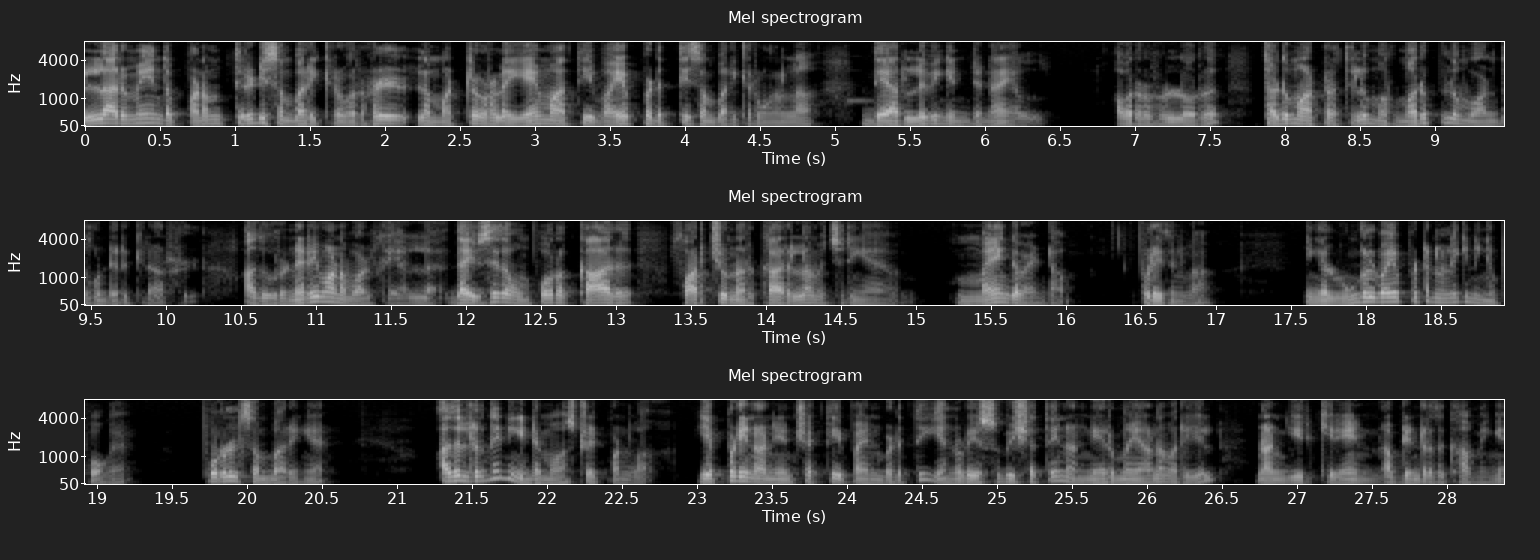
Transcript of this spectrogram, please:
எல்லாருமே இந்த பணம் திருடி சம்பாதிக்கிறவர்கள் இல்லை மற்றவர்களை ஏமாற்றி வயப்படுத்தி சம்பாதிக்கிறவங்கலாம் they are living in denial அவர்கள் ஒரு தடுமாற்றத்திலும் ஒரு மறுப்பிலும் வாழ்ந்து கொண்டிருக்கிறார்கள். அது ஒரு நிறைவான வாழ்க்கை அல்ல. தயவுசெய்து அவன் போகிற காரு ஃபார்ச்சூனர் கார் எல்லாம் வச்சு நீங்கள் மயங்க வேண்டாம். புரியுதுங்களா? நீங்கள் உங்கள் வயப்பட்ட நிலைக்கு நீங்கள் போங்க. பொருள் சம்பாரிங்க. அதிலிருந்தே நீங்கள் டெமான்ஸ்ட்ரேட் பண்ணலாம். எப்படி நான் என் சக்தியை பயன்படுத்தி என்னுடைய சுபிஷத்தை நான் நேர்மையான வரையில் நான் ஈர்க்கிறேன் அப்படின்றது காமிங்க.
